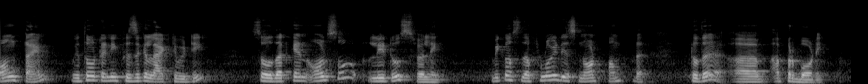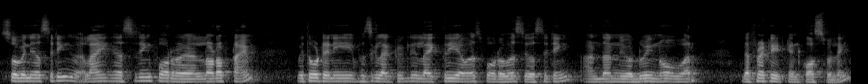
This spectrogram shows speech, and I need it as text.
long time without any physical activity so that can also lead to swelling because the fluid is not pumped to the uh, upper body. So when you are sitting lying uh, sitting for a lot of time without any physical activity like 3 hours 4 hours you are sitting and then you are doing no work definitely it can cause swelling.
